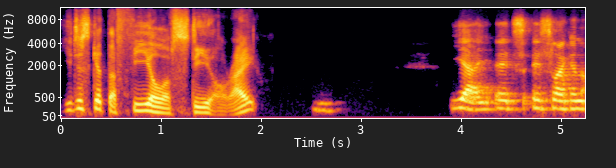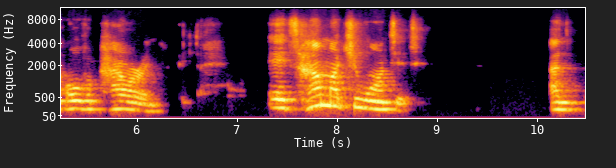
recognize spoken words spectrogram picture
you just get the feel of steel, right? yeah, it's it's like an overpowering. It's how much you want it, and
